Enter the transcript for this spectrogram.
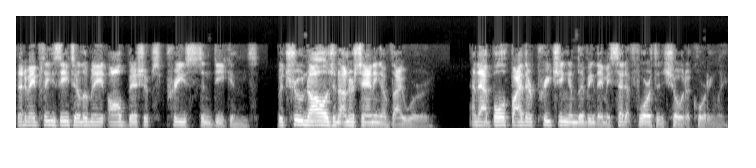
That it may please thee to illuminate all bishops, priests, and deacons with true knowledge and understanding of thy word, and that both by their preaching and living they may set it forth and show it accordingly.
